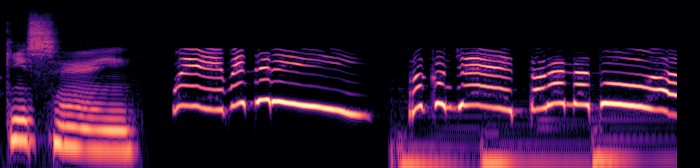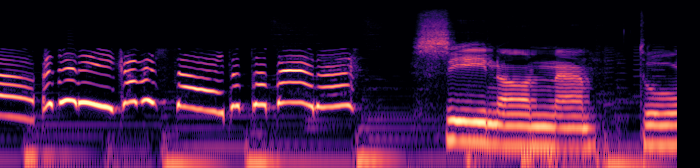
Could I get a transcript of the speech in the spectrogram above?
Chi sei? Uè, Federico! Roccongetta, nonna tua! Federico, come stai? Tutto bene? Sì, nonna. Tu?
